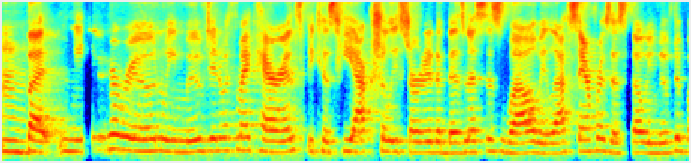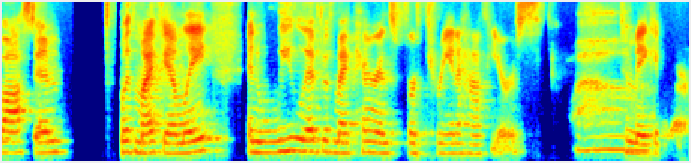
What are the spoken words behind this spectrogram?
Mm. But me and Varun, we moved in with my parents because he actually started a business as well. We left San Francisco. We moved to Boston with my family and we lived with my parents for three and a half years wow. to make it work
